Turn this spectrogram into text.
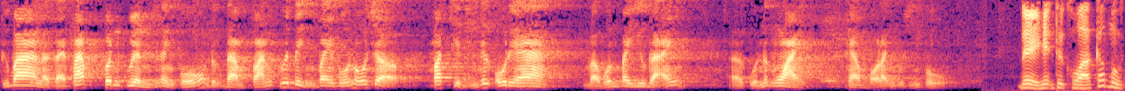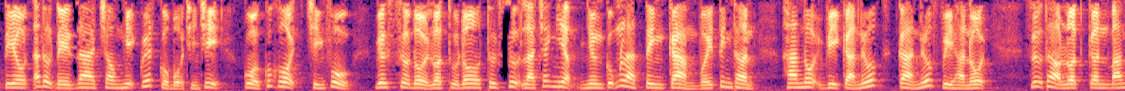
Thứ ba là giải pháp phân quyền cho thành phố được đàm phán quyết định vay vốn hỗ trợ phát triển hình thức ODA và vốn vay ưu đãi ờ, của nước ngoài theo bảo lãnh của chính phủ. Để hiện thực hóa các mục tiêu đã được đề ra trong nghị quyết của Bộ Chính trị, của Quốc hội, Chính phủ, việc sửa đổi luật thủ đô thực sự là trách nhiệm nhưng cũng là tình cảm với tinh thần Hà Nội vì cả nước, cả nước vì Hà Nội. Dự thảo luật cần bám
